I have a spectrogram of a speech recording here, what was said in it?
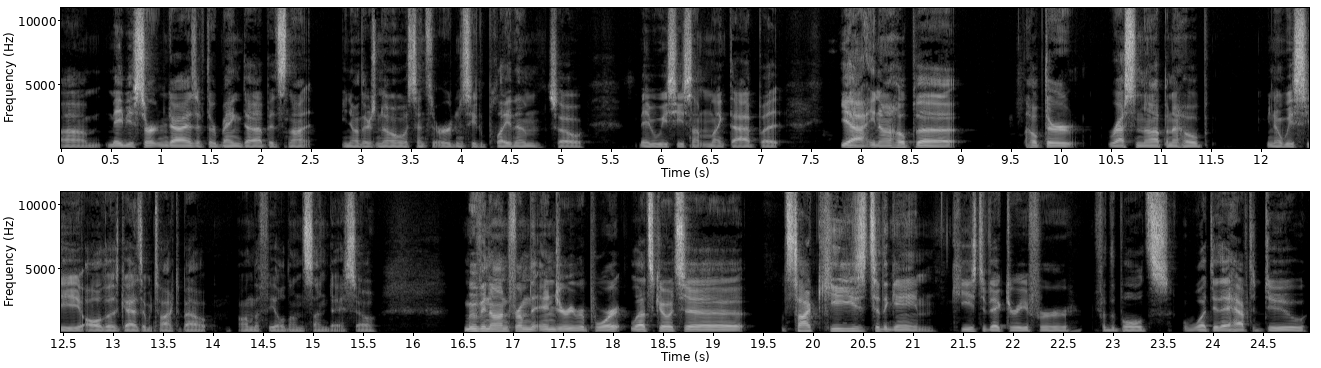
um, maybe certain guys, if they're banged up, it's not, you know, there's no sense of urgency to play them. So maybe we see something like that. But yeah, you know, I hope the, I hope they're resting up, and I hope, you know, we see all those guys that we talked about on the field on Sunday. So moving on from the injury report, let's go to let's talk keys to the game, keys to victory for for the Bolts. What do they have to do?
